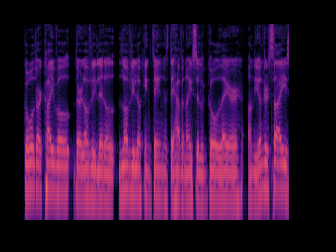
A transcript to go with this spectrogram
gold archival, they're lovely little, lovely looking things. They have a nice little gold layer on the underside.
